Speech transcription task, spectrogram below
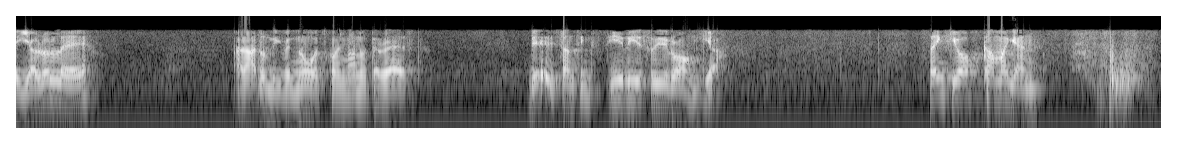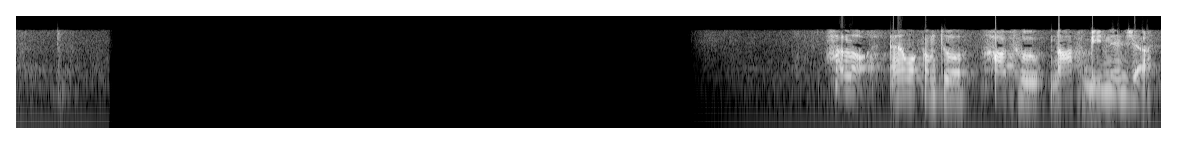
a yellow lei, and I don't even know what's going on with the rest. There is something seriously wrong here. Thank you. Come again. Hello, and welcome to How to Not Be Ninja.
